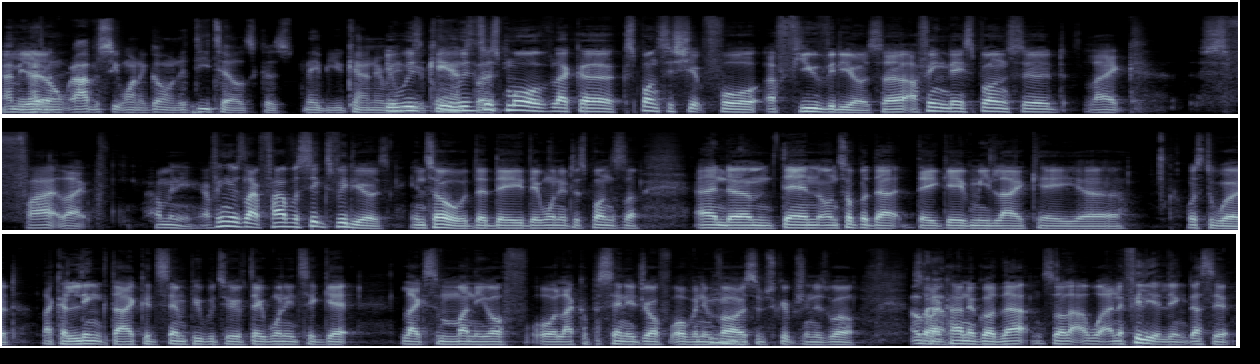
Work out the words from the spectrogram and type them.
I mean, yeah. I don't obviously want to go into details because maybe you can or maybe it was, you can't. It was but... just more of like a sponsorship for a few videos. So I think they sponsored like five, like how many? I think it was like five or six videos in total that they they wanted to sponsor, and um, then on top of that, they gave me like a uh, what's the word? Like a link that I could send people to if they wanted to get like some money off or like a percentage off of an Envato mm. subscription as well. So okay. I kind of got that. So like what, an affiliate link. That's it.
